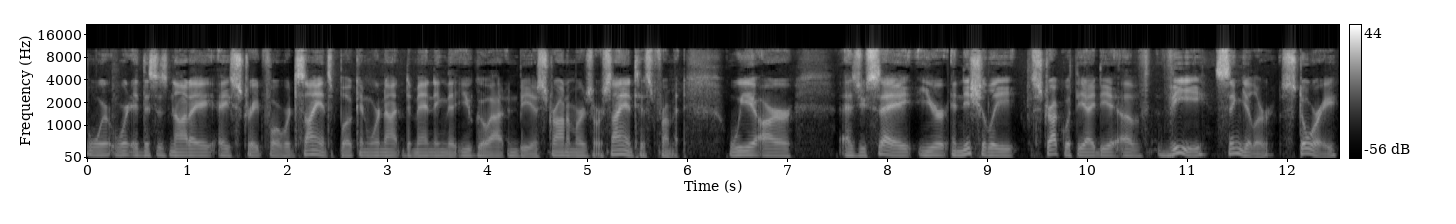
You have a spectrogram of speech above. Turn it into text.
We're, we're, this is not a, a straightforward science book, and we're not demanding that you go out and be astronomers or scientists from it. We are, as you say, you're initially struck with the idea of the singular story.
